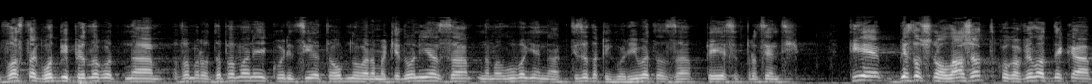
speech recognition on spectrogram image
Власта го одби предлогот на ВМРО ДПМН и коалицијата Обнова на Македонија за намалување на акцизата кај горивата за 50%. Тие безочно лажат кога велат дека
